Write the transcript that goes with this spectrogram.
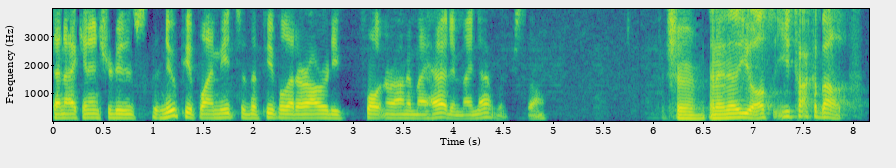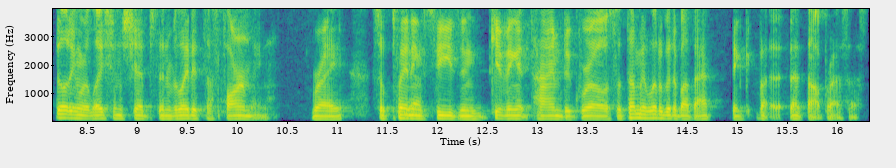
then i can introduce the new people i meet to the people that are already floating around in my head in my network so. Sure and i know you also you talk about building relationships and related to farming right? So planting seeds and giving it time to grow so tell me a little bit about that think about that thought process.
